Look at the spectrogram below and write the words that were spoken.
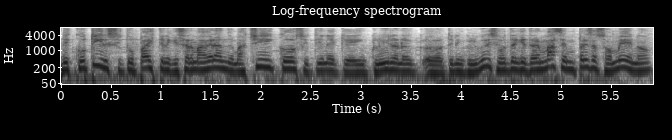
Discutir si tu país tiene que ser más grande o más chico, si tiene que incluir o no o tiene que incluir, si vos tenés que tener más empresas o menos.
